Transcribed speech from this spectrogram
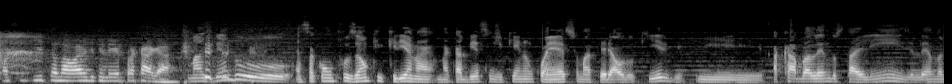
Facilita na hora de ler pra cagar. Mas vendo essa confusão que cria na, na cabeça de quem não conhece o material do Kirby e acaba lendo os tie-ins e lendo a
